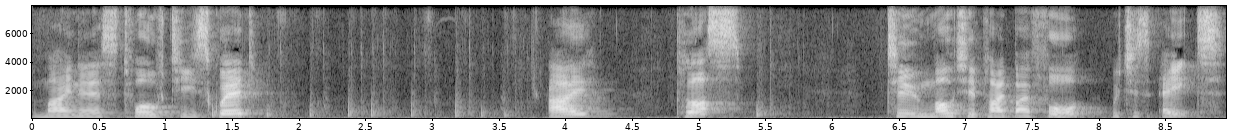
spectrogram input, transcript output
minus 12t squared i plus 2 multiplied by 4, which is 8tj.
